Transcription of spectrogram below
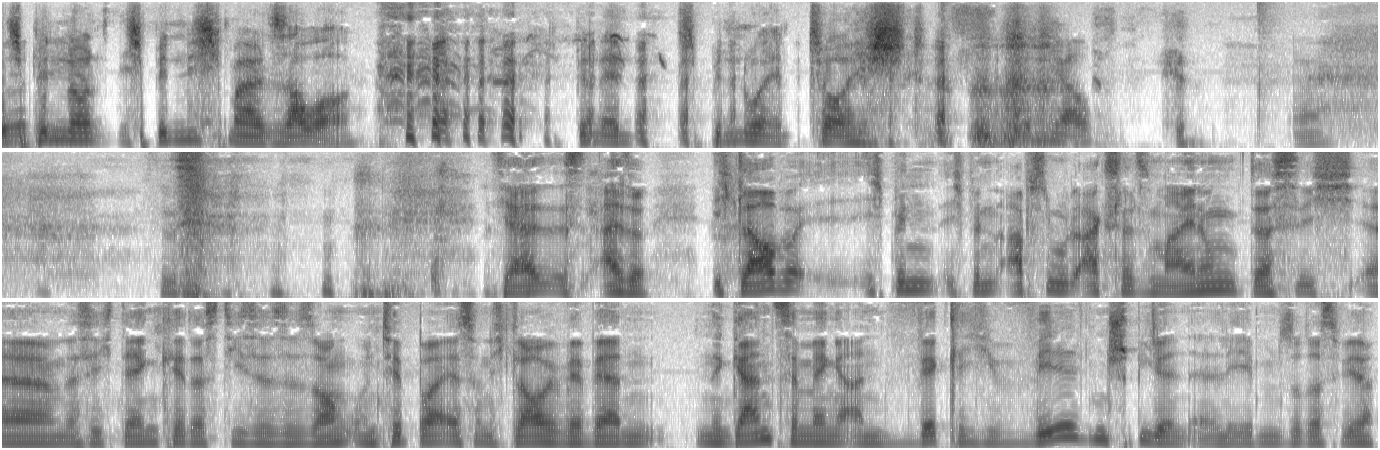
ich bin, nur, ich bin nicht mal sauer. ich, bin ent, ich bin nur enttäuscht. Ja. ja, ist, also ich glaube, ich bin, ich bin absolut Axels Meinung, dass ich, äh, dass ich denke, dass diese Saison untippbar ist und ich glaube, wir werden eine ganze Menge an wirklich wilden Spielen erleben, so dass wir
